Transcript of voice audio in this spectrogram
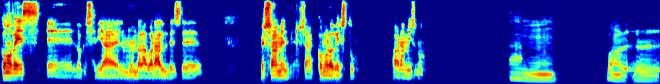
¿Cómo ves eh, lo que sería el mundo laboral desde personalmente? O sea, ¿cómo lo ves tú ahora mismo? bueno,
